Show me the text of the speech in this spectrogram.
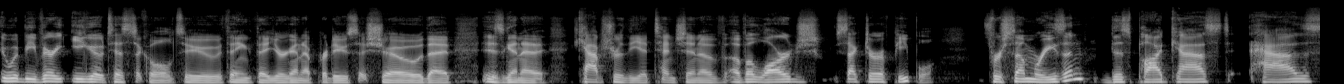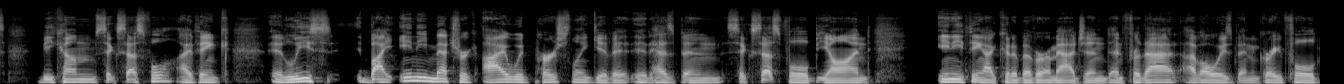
it would be very egotistical to think that you're going to produce a show that is going to capture the attention of of a large sector of people. For some reason, this podcast has become successful. I think at least by any metric I would personally give it, it has been successful beyond anything I could have ever imagined. And for that, I've always been grateful.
